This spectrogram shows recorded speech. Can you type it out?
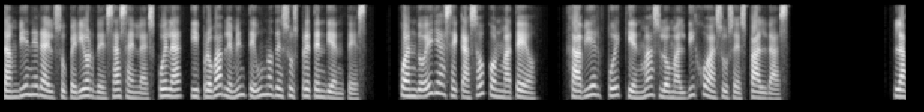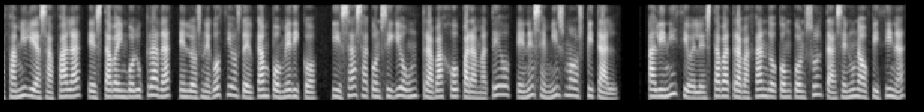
también era el superior de Sasa en la escuela, y probablemente uno de sus pretendientes. Cuando ella se casó con Mateo, Javier fue quien más lo maldijo a sus espaldas. La familia Safala estaba involucrada en los negocios del campo médico, y Sasa consiguió un trabajo para Mateo en ese mismo hospital. Al inicio él estaba trabajando con consultas en una oficina,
